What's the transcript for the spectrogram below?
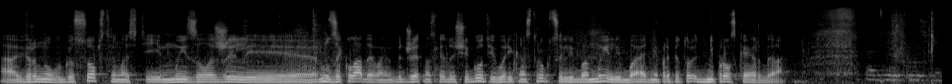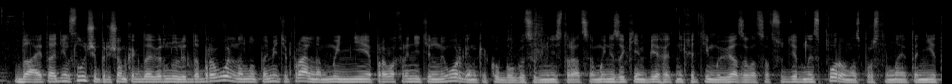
а, вернул в госсобственность, и мы заложили, ну, закладываем бюджет на следующий год его реконструкцию, либо мы, либо Днепропетро- Днепровская РДА. Да, это один случай, причем когда вернули добровольно, но поймите правильно, мы не правоохранительный орган, как облгосадминистрация, мы ни за кем бегать не хотим и ввязываться в судебные споры, у нас просто на это нет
